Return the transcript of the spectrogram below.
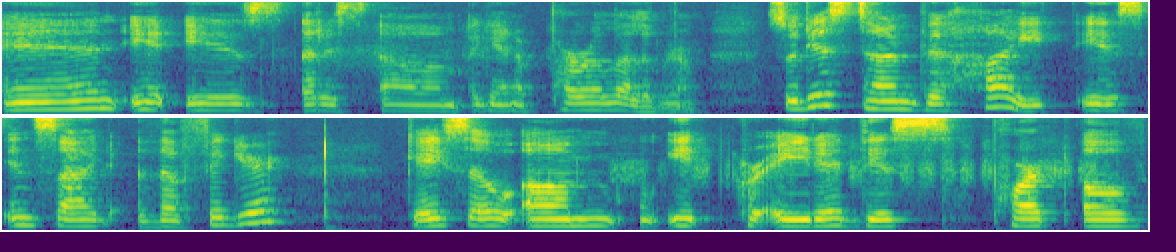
and it is, um, again a parallelogram. So this time the height is inside the figure. Okay, so um, it created this part of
